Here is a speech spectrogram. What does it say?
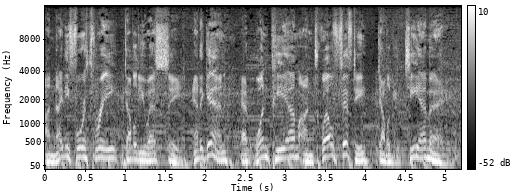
on 94.3 WSC and again at 1 p.m. on 1250 WTMA.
